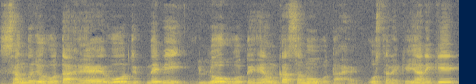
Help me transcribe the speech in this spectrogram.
संघ जो होता है, वो जितने भी लोग होते हैं, उनका समूह होता है उस तरह के। यानी कि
